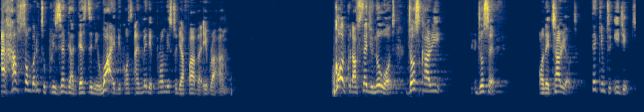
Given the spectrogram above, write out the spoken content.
I have somebody to preserve their destiny. Why? Because I made a promise to their father Abraham. God could have said, you know what? Just carry Joseph on a chariot, take him to Egypt,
